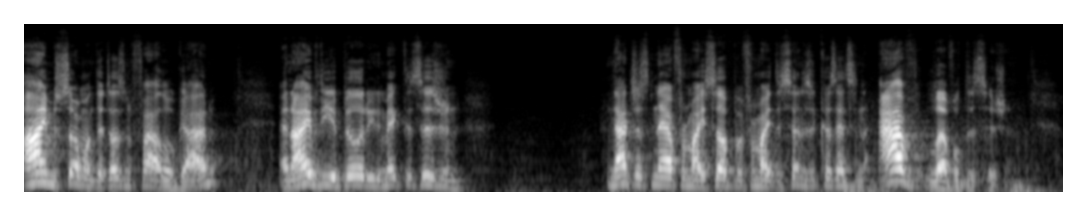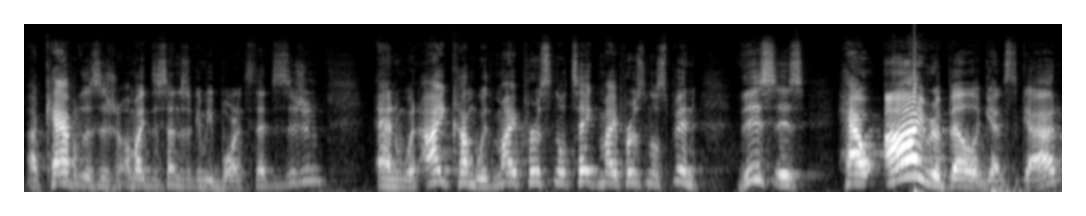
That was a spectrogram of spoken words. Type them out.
I'm someone that doesn't follow God, and I have the ability to make decision not just now for myself, but for my descendants, because that's an Av level decision. A capital decision. All my descendants are going to be born into that decision. And when I come with my personal take, my personal spin, this is how I rebel against God.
